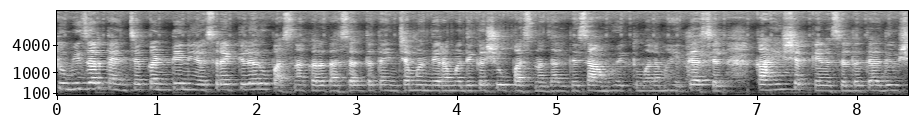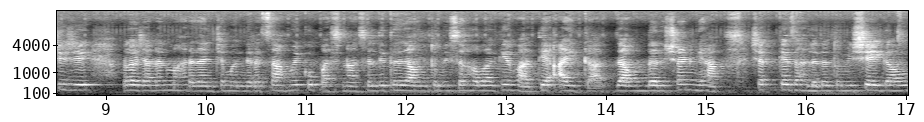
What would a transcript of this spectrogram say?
तुम्ही जर त्यांचं कंटिन्युअस रेग्युलर उपासना करत असाल तर त्यांच्या मंदिरामध्ये कशी उपासना झाली ते सामूहिक तुम्हाला माहिती असेल. काही शक्य नसेल तर त्या दिवशी जे गजानन महाराजांच्या मंदिरात सामूहिक उपासना असेल तिथे जाऊन तुम्ही सहभागी व्हा ते ऐका जाऊन दर्शन घ्या. शक्य झालं तर तुम्ही शेगाव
